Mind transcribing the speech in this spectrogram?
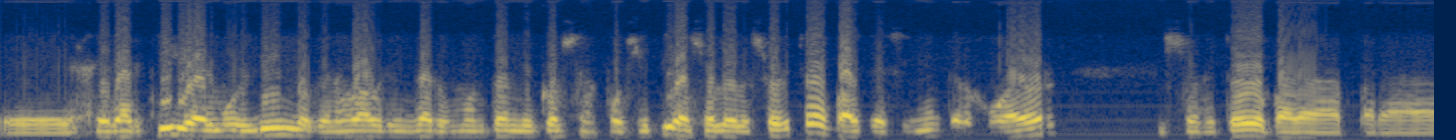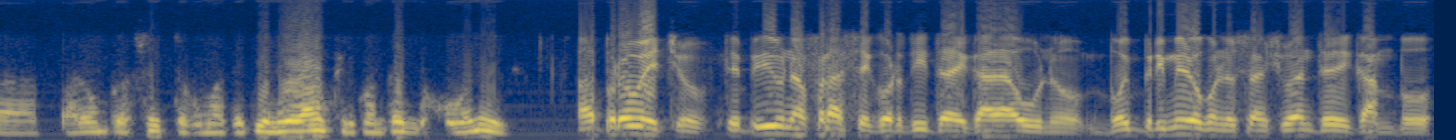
eh, jerarquía, muy lindo, que nos va a brindar un montón de cosas positivas, sobre, sobre todo para el crecimiento del jugador y sobre todo para, para, para un proyecto como el que tiene Banfield con tantos juveniles. Aprovecho, te pido una frase cortita de cada uno. Voy primero con los ayudantes de campo.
